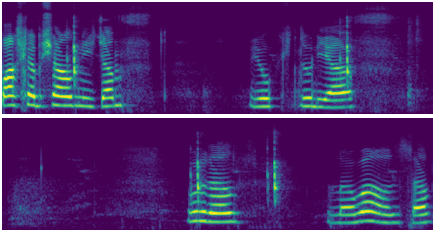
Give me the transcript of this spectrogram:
Başka bir şey almayacağım. Yok dur ya. Buradan lava alsam.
